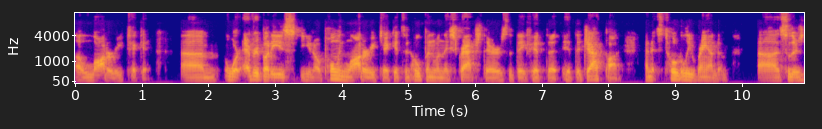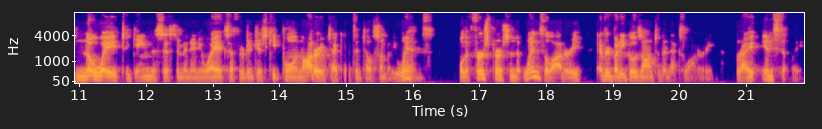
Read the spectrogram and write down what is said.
a lottery ticket um, where everybody's you know pulling lottery tickets and hoping when they scratch theirs that they've hit the hit the jackpot, and it's totally random. Uh, so there's no way to game the system in any way except for to just keep pulling lottery tickets until somebody wins. Well, the first person that wins the lottery, everybody goes on to the next lottery, right? Instantly.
